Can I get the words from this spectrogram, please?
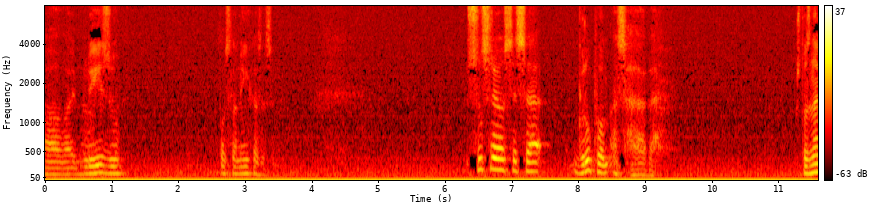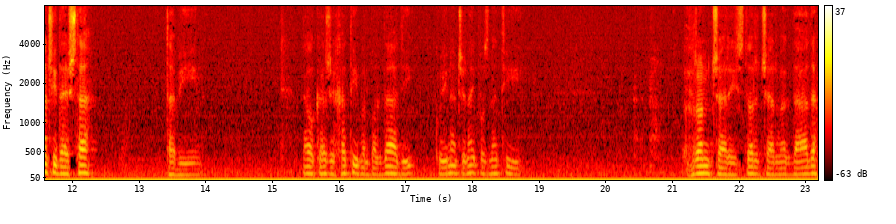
ovaj, blizu poslanika sa sebe. Susreo se sa grupom ashaba. Što znači da je šta? Tabin. Evo kaže Hatib al-Baghdadi, koji je inače najpoznatiji hroničar i istoričar Bagdada,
